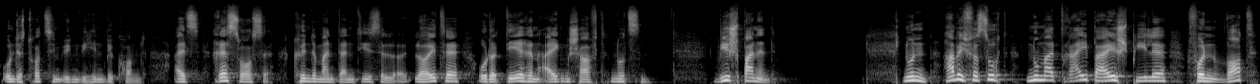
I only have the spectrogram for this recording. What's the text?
und es trotzdem irgendwie hinbekommt. Als Ressource könnte man dann diese Leute oder deren Eigenschaft nutzen. Wie spannend. Nun habe ich versucht, nur mal drei Beispiele von Wort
